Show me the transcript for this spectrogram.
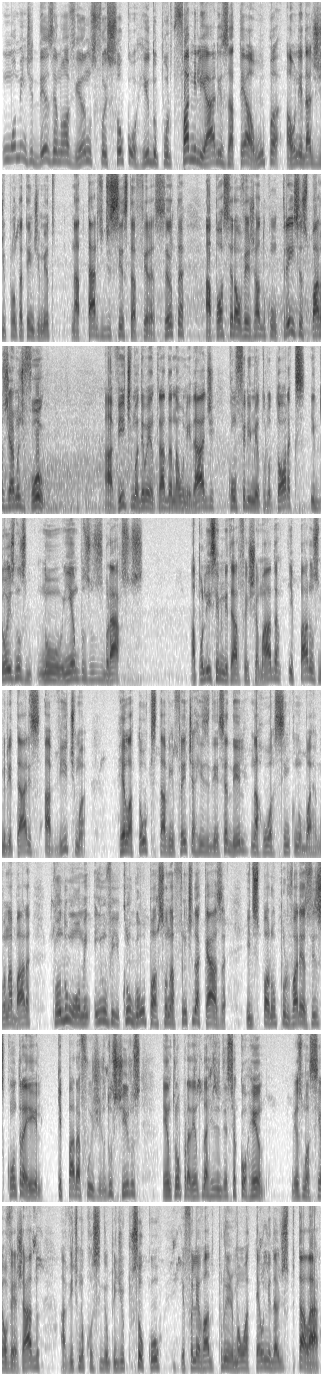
Um homem de 19 anos foi socorrido por familiares até a UPA, a unidade de pronto atendimento, na tarde de sexta-feira santa, após ser alvejado com três disparos de arma de fogo. A vítima deu entrada na unidade com ferimento no tórax e dois nos, no, em ambos os braços. A polícia militar foi chamada e, para os militares, a vítima relatou que estava em frente à residência dele, na rua 5, no bairro Guanabara, quando um homem em um veículo Gol passou na frente da casa e disparou por várias vezes contra ele, que, para fugir dos tiros, entrou para dentro da residência correndo. Mesmo assim, alvejado, a vítima conseguiu pedir por socorro e foi levado por um irmão até a unidade hospitalar.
